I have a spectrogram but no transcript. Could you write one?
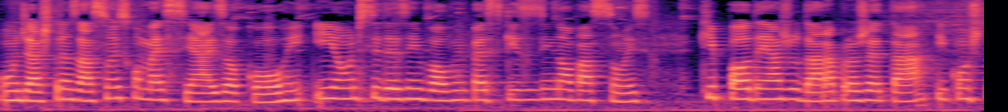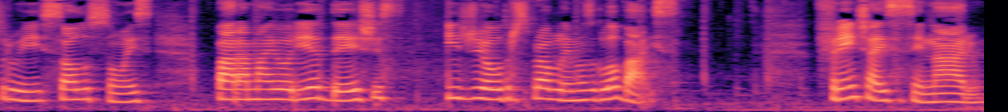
onde as transações comerciais ocorrem e onde se desenvolvem pesquisas e inovações que podem ajudar a projetar e construir soluções para a maioria destes e de outros problemas globais. Frente a esse cenário,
